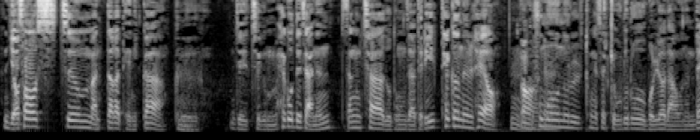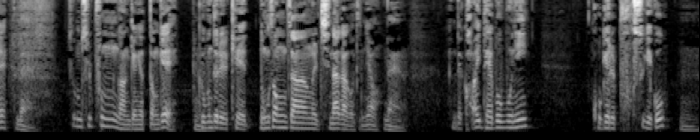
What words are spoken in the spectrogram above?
한 6시쯤 앉다가 되니까 그 이제 지금 해고되지 않은 쌍차 노동자들이 퇴근을 해요. 음. 그 어, 후문을 통해서 이렇게 우르르 몰려 나오는데 네. 좀 슬픈 광경이었던 게 그분들이 이렇게 농성장을 지나가거든요. 네. 근데 거의 대부분이 고개를 푹 숙이고 음.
